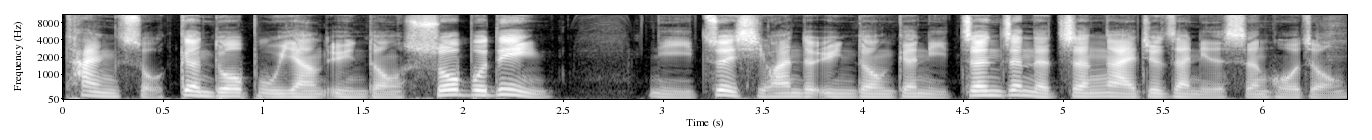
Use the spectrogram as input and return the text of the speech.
探索更多不一样的运动，说不定你最喜欢的运动跟你真正的真爱就在你的生活中。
